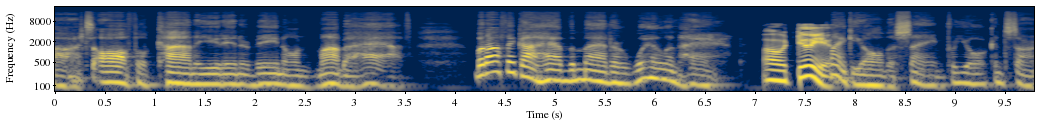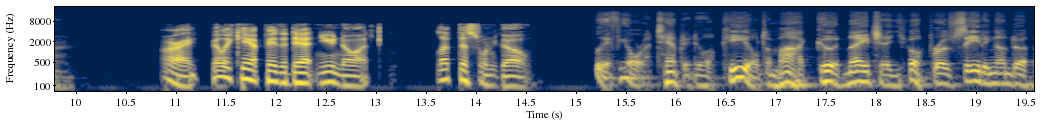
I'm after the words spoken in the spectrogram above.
Ah, it's awful kind of you to intervene on my behalf, but I think I have the matter well in hand. Oh, do you? Thank you all the same for your concern. All right, Billy can't pay the debt, and you know it. Let this one go. If you're attempting to appeal to my good nature, you're proceeding under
